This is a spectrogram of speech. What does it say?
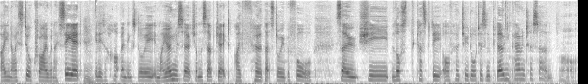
I, you know, I still cry when I see it. Hmm. It is a heartrending story. In my own research on the subject, I've heard that story before. So she lost the custody of her two daughters and could only parent her son. Oh.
